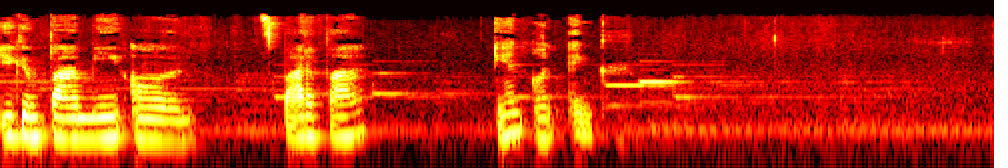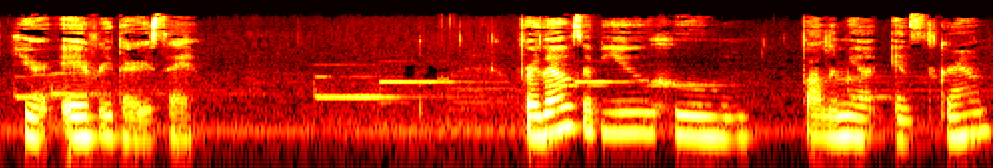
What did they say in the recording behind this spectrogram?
You can find me on Spotify and on Anchor. Here every Thursday. For those of you who follow me on Instagram,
